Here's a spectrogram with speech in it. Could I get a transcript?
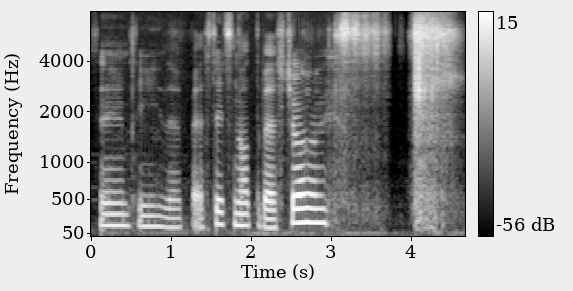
Simply the best. It's not the best choice. It's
